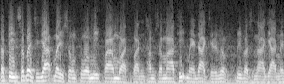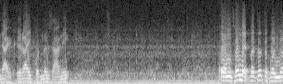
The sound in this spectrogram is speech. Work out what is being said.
สติสมัชยะไม่ทรงตัวมีความหวาดหวั่นทำสมาธิไม่ได้เจริญวิปัสสนาญาณไม่ได้ คือไร้ผลพรรษานี้องค์สมเด็จพระทุตพลก็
